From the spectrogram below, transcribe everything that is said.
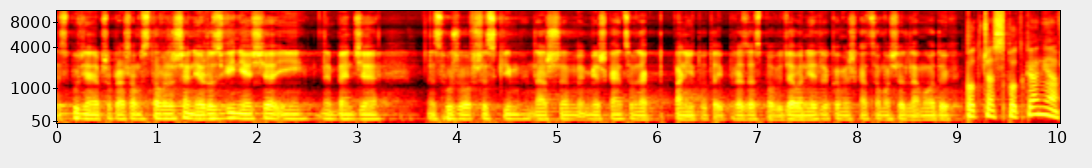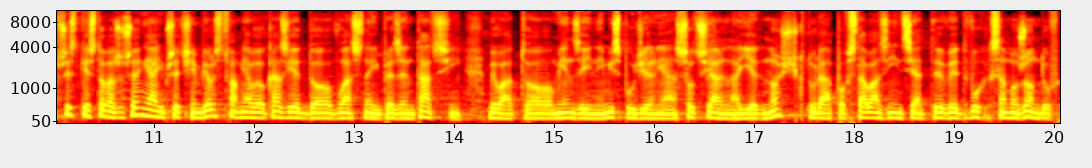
e, spółdzielnia, przepraszam, stowarzyszenie rozwinie się i będzie służyło wszystkim naszym mieszkańcom, jak pani tutaj prezes powiedziała, nie tylko mieszkańcom osiedla młodych, Podczas spotkania wszystkie stowarzyszenia i przedsiębiorstwa miały okazję do własnej prezentacji. Była to m.in. spółdzielnia Socjalna Jedność, która powstała z inicjatywy dwóch samorządów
